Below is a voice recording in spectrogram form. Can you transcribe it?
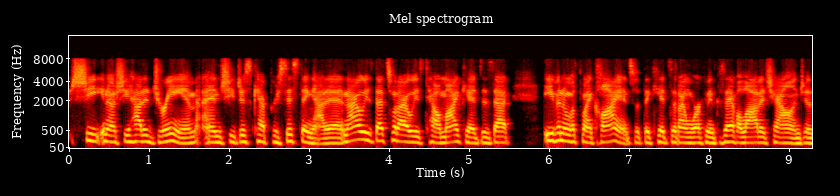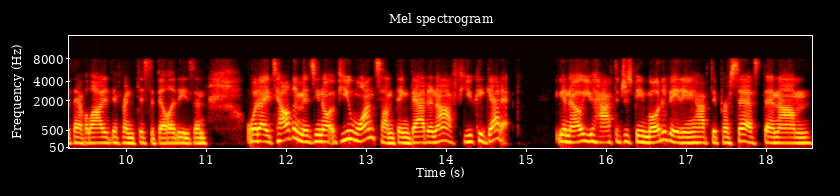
she, you know, she had a dream and she just kept persisting at it. And I always, that's what I always tell my kids is that even with my clients, with the kids that I'm working with, because they have a lot of challenges, they have a lot of different disabilities. And what I tell them is, you know, if you want something bad enough, you could get it you know you have to just be motivated you have to persist. And um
